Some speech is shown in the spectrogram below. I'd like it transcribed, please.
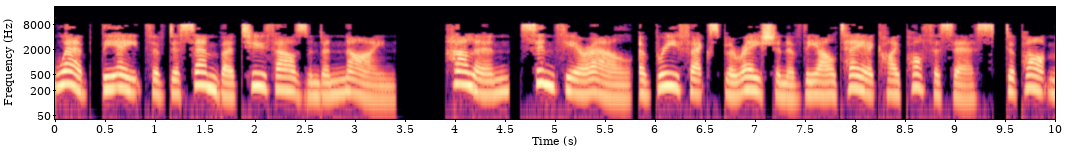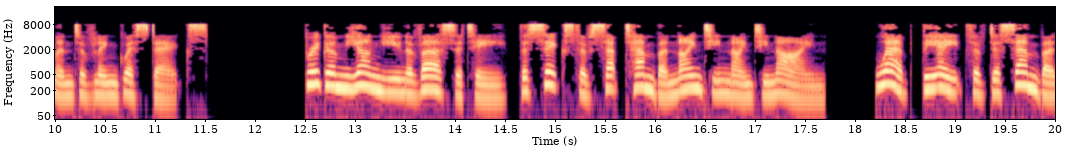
Web, 8 December 2009. Hallen, Cynthia L. A Brief Exploration of the Altaic Hypothesis, Department of Linguistics. Brigham Young University, 6 September 1999. Web, 8 December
